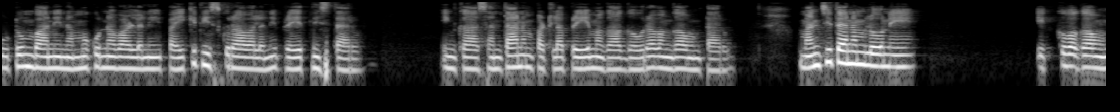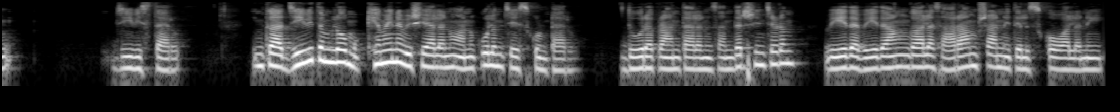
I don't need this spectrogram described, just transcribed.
కుటుంబాన్ని నమ్ముకున్న వాళ్ళని పైకి తీసుకురావాలని ప్రయత్నిస్తారు. ఇంకా సంతానం పట్ల ప్రేమగా గౌరవంగా ఉంటారు. మంచితనంలోనే ఎక్కువగా జీవిస్తారు. ఇంకా జీవితంలో ముఖ్యమైన విషయాలను అనుకూలం చేసుకుంటారు. దూర ప్రాంతాలను సందర్శించడం వేద వేదాంగాల సారాంశాన్ని తెలుసుకోవాలని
